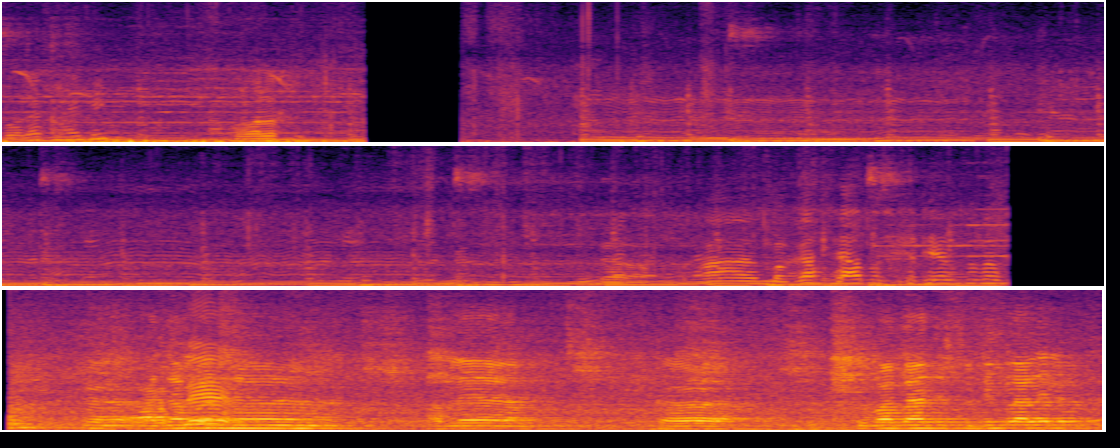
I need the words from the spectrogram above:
बोलत नाही बोल. मग आपले- आपल्या सुभाषदाच्या शूटिंगला आलेले होते.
